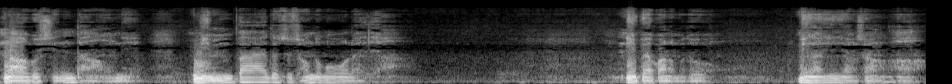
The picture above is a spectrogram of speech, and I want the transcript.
那个姓唐的，明摆着是冲着我来的！你不要管那么多，你安心养伤啊！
